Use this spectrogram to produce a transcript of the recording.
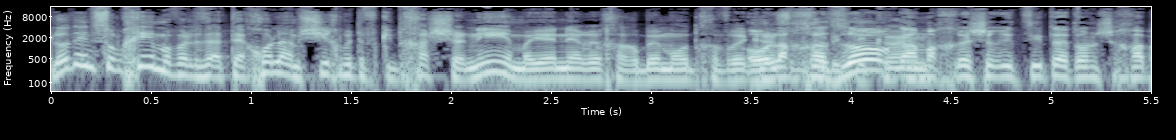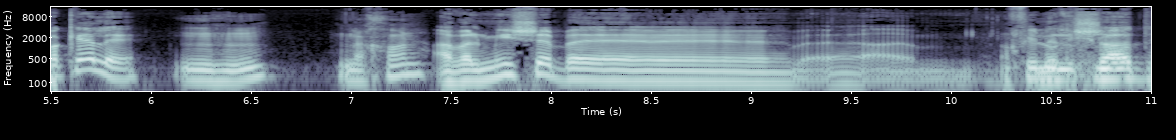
לא יודע אם סולחים, אבל אתה יכול להמשיך בתפקידך שנים, עיין ערך הרבה מאוד חברי כנסת פוליטיקאים. או לחזור גם אחרי שריצית את עונשך בכלא. Mm-hmm, נכון. אבל מי שב... אפילו נשמעות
